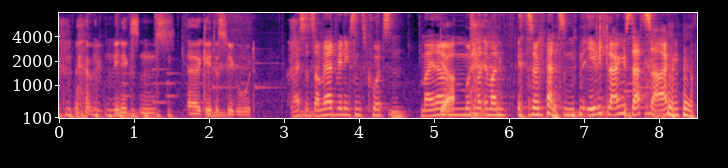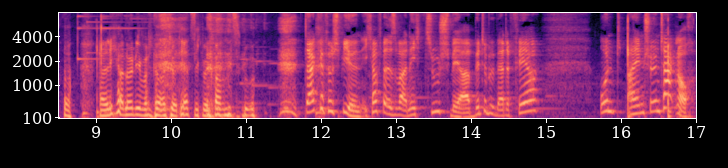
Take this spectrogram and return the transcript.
Wenigstens äh, geht es dir gut. Weißt du, Zombie hat wenigstens kurzen. Meiner Ja. muss man immer einen- so einen ganzen ewig langen Satz sagen. hallo, liebe Leute und herzlich willkommen zu. Danke fürs Spielen. Ich hoffe, es war nicht zu schwer. Bitte bewerte fair und einen schönen Tag noch.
